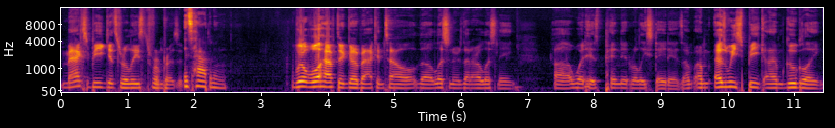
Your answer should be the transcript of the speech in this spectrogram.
Max B gets released from prison. It's happening. We'll we'll have to go back and tell the listeners that are listening uh, what his pending release date is. I'm, I'm, as we speak, I'm googling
